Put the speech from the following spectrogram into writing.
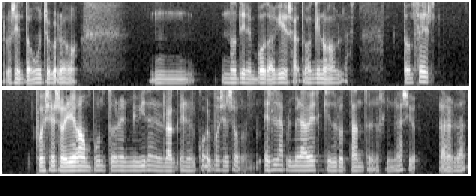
lo siento mucho, pero mm, no tienes voto aquí, o sea, tú aquí no hablas. Entonces, pues eso, llega un punto en mi vida en el, en el cual, pues eso, es la primera vez que duro tanto en el gimnasio, la verdad,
